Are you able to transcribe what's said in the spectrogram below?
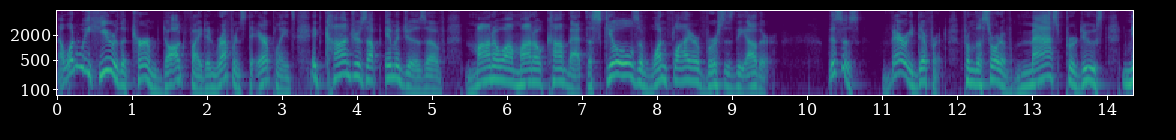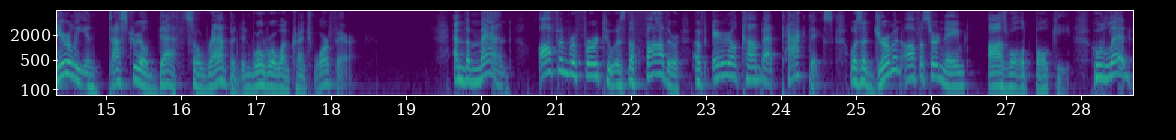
Now, when we hear the term dogfight in reference to airplanes, it conjures up images of mano a mano combat, the skills of one flyer versus the other. This is very different from the sort of mass produced, nearly industrial death so rampant in World War I trench warfare. And the man often referred to as the father of aerial combat tactics, was a German officer named Oswald Boelcke, who led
